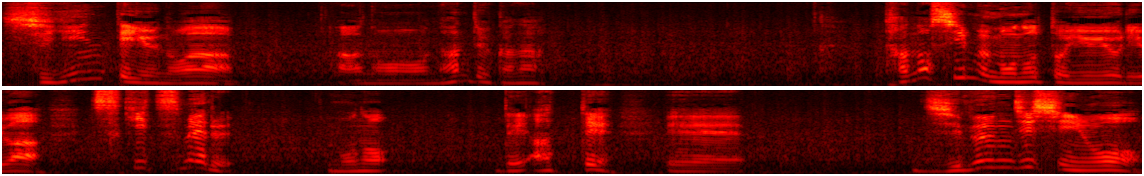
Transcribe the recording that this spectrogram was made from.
詩吟っていうのは、あの、なんていうかな、楽しむものというよりは、突き詰めるものであって、えー、自分自身を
